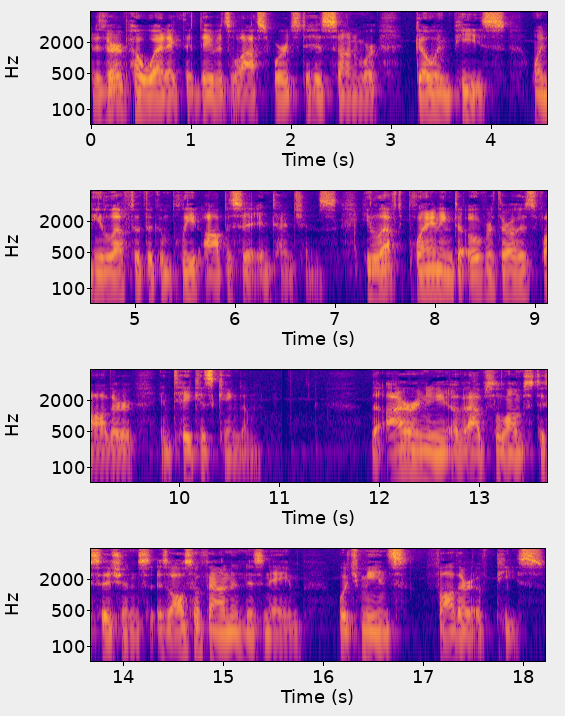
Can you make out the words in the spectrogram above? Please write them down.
It is very poetic that David's last words to his son were, Go in peace, when he left with the complete opposite intentions. He left planning to overthrow his father and take his kingdom. The irony of Absalom's decisions is also found in his name, which means Father of Peace.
